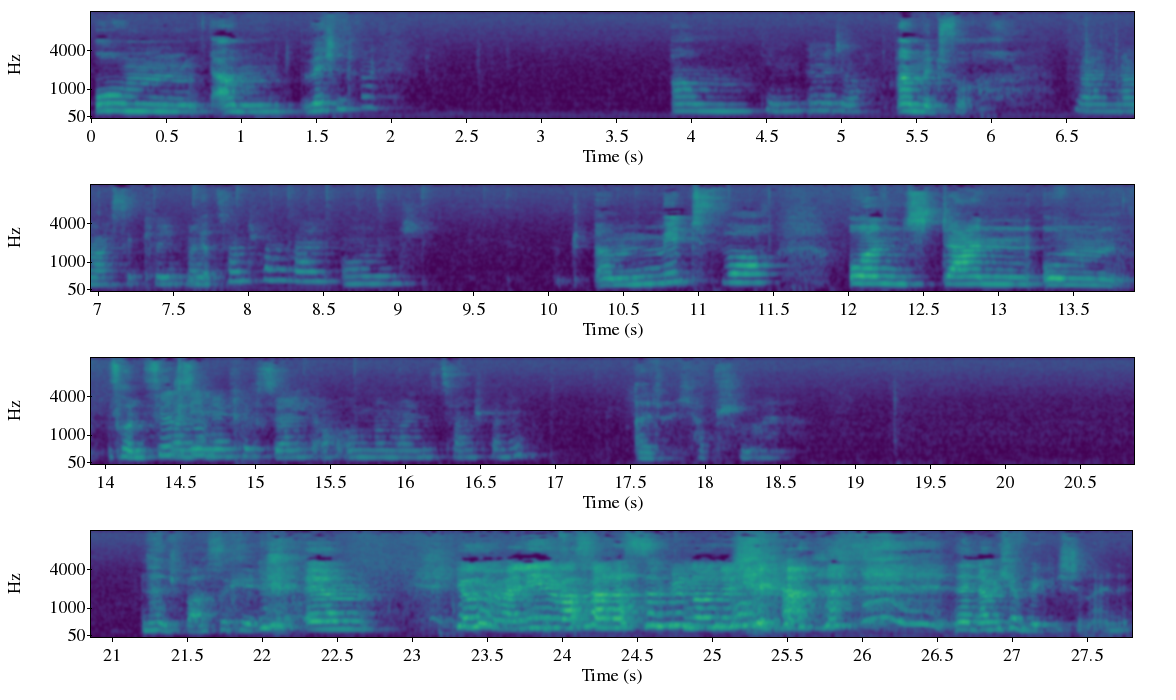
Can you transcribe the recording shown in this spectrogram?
um am welchen Tag? Am, Die, Mittwoch. am Mittwoch. Weil dann machst du kriege ich meine Ja. Zahnspange rein und Am Mittwoch und dann um von 14 Marlene kriegst du eigentlich auch irgendwann mal eine Zahnspange. Alter, ich hab schon eine. Nein, Spaß, okay. ähm, Junge Marlene, was war das denn für ein Unterschied? nein, aber ich habe wirklich schon eine.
